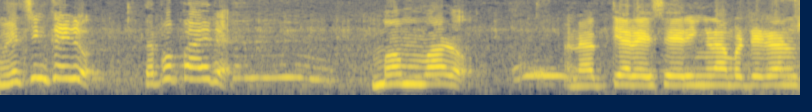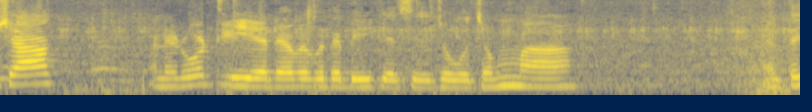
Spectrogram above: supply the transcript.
મેચિંગ કર્યું. તો પપ્પા રે. મમ વાળો અને અત્યારે છે રીંગણા બટેટાનું શાક અને રોટલી અને હવે બધા બે ગયા છે જોવો જમવા. અને તે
